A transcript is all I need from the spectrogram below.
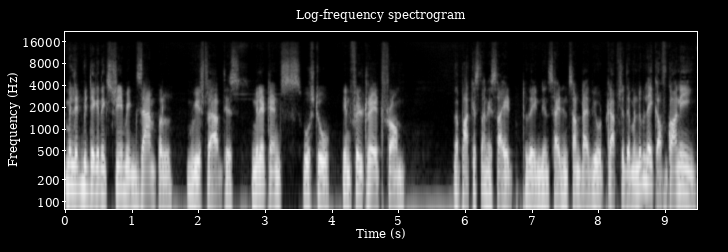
I mean, let me take an extreme example. We used to have these militants who used to infiltrate from the Pakistani side to the Indian side, and sometimes we would capture them. And like Afghani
